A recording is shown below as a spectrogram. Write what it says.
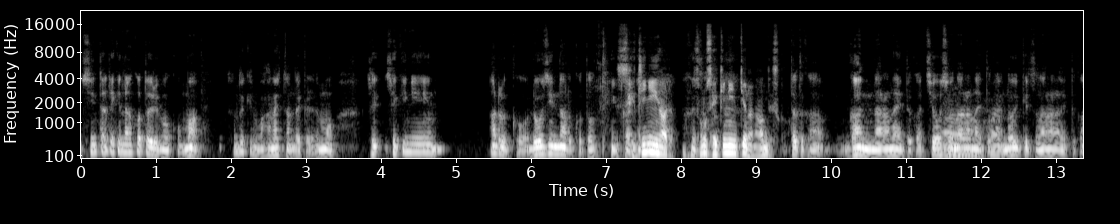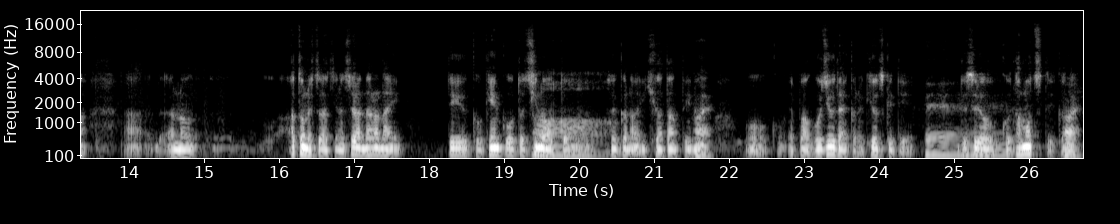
身体的なことよりもこうまあその時にも話したんだけれどもせ責任あるこう老人になることっていうか、ね、責任ある。その責任っていうのは何ですか？例えばがんにならないとか腸症にならないとか、脳溢血にならないとかああの後の人たちのそれはならないっていうこう健康と知能とそれから生き方っていうのを、やっぱ50代から気をつけてでそれをこう保つというかね、はい。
